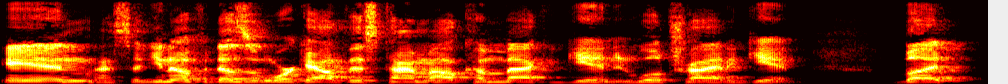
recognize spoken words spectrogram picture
And I said, "You know, if it doesn't work out this time, I'll come back again and we'll try it again." But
